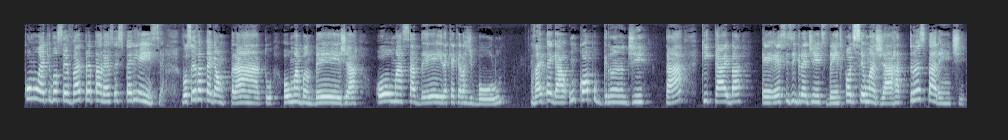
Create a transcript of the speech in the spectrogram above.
Como é que você vai preparar essa experiência? Você vai pegar um prato ou uma bandeja ou uma assadeira, que é aquelas de bolo. Vai pegar um copo grande, tá? Que caiba é, esses ingredientes dentro. Pode ser uma jarra transparente,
